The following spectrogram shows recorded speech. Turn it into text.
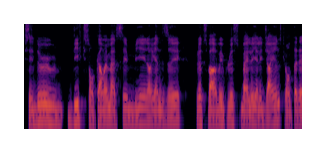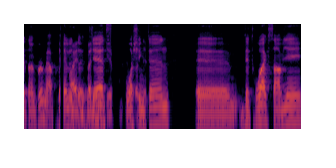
C'est deux diffs qui sont quand même assez bien organisés. Là, tu vas arriver plus. Ben là, il y a les Giants qui vont peut-être être un peu, mais après, là, Ouais, tu bonne Jets, équipe. Washington, euh, Détroit qui s'en vient.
